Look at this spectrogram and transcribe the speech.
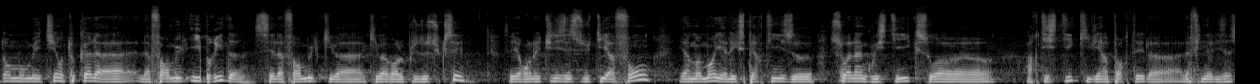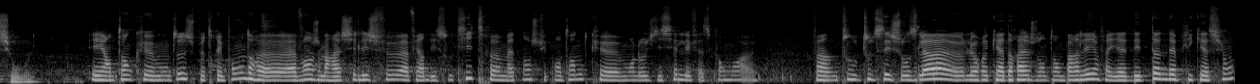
dans mon métier, en tout cas, la, formule hybride, c'est la formule qui va, avoir le plus de succès. C'est-à-dire, on utilise ces outils à fond, et à un moment, il y a l'expertise euh, soit linguistique, soit euh, artistique qui vient apporter la, finalisation. Et en tant que monteuse, je peux te répondre. Euh, avant, je m'arrachais les cheveux à faire des sous-titres. Maintenant, je suis contente que mon logiciel les fasse pour moi. Enfin, toutes ces choses-là, le recadrage dont on parlait, enfin, il y a des tonnes d'applications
